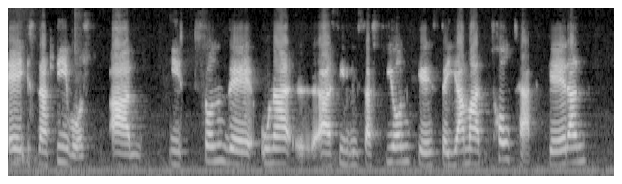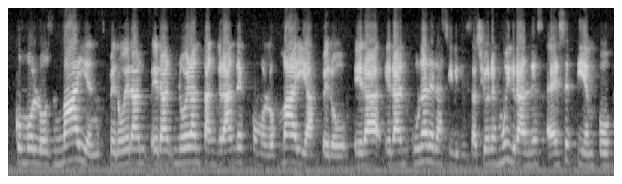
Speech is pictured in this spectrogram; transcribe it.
es nativos um, y son de una uh, civilización que se llama Toltec, que eran como los mayans, pero eran, eran, no eran tan grandes como los mayas, pero era, eran una de las civilizaciones muy grandes a ese tiempo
